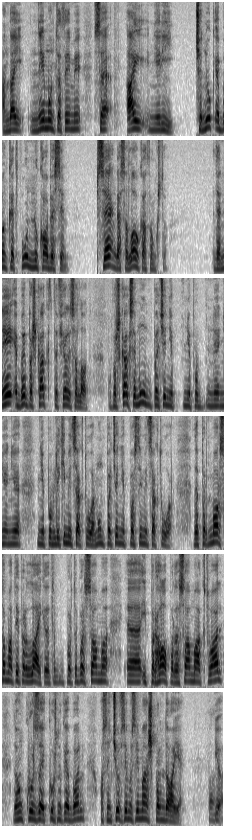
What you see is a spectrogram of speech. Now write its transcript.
Andaj ne mund të themi se ai njeri që nuk e bën këtë punë nuk ka besim. Pse? Ngase Allahu ka thonë kështu. Dhe ne e bëjmë për shkak të fjalës së Allahut. Po për shkak se mua më pëlqen një një një një një një publikim i caktuar, mua më pëlqen një postim i caktuar. Dhe për të marrë sa më tepër like dhe të, për të bërë sa më e, i përhapur dhe sa më aktual, dhe un kurzoj kush nuk e bën ose nëse je musliman shpërndaje. Po. Jo,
